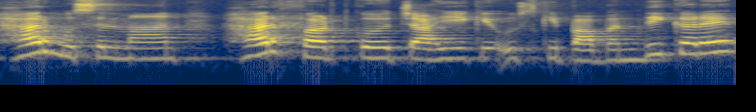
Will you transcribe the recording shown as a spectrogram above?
हर मुसलमान हर फ़र्द को चाहिए कि उसकी पाबंदी करे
